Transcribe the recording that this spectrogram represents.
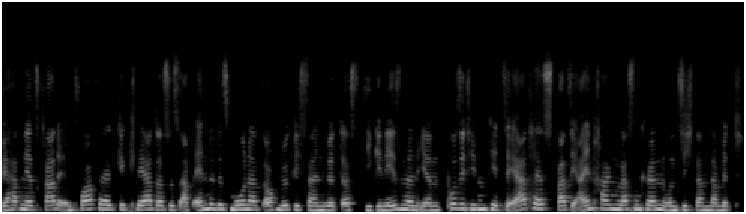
Wir hatten jetzt gerade im Vorfeld geklärt, dass es ab Ende des Monats auch möglich sein wird, dass die Genesenen ihren positiven PCR-Test quasi eintragen lassen können und sich dann damit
